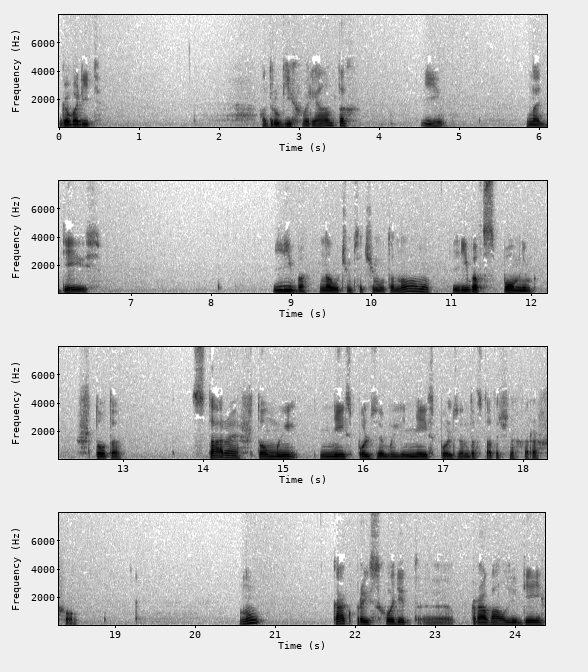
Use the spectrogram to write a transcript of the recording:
говорить о других вариантах и надеюсь, либо научимся чему-то новому, либо вспомним что-то старое, что мы не используем или не используем достаточно хорошо. Ну, как происходит э, провал людей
